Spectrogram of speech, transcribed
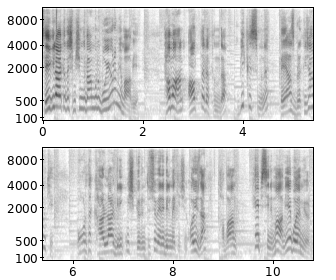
Sevgili arkadaşım şimdi ben bunu boyuyorum ya maviye. Tabağın alt tarafında bir kısmını beyaz bırakacağım ki orada karlar birikmiş görüntüsü verebilmek için. O yüzden tabağın hepsini maviye boyamıyorum.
